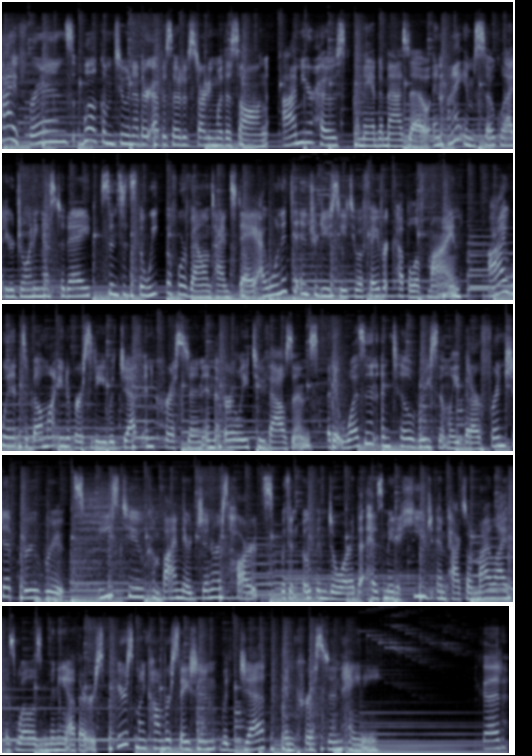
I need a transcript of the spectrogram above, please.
Hi, friends. Welcome to another episode of Starting with a Song. I'm your host, Amanda Mazzo, and I am so glad you're joining us today. Since it's the week before Valentine's Day, I wanted to introduce you to a favorite couple of mine. I went to Belmont University with Jeff and Kristen in the early 2000s, but it wasn't until recently that our friendship grew roots. These two combined their generous hearts with an open door that has made a huge impact on my life as well as many others. Here's my conversation with Jeff and Kristen Haney. Good.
